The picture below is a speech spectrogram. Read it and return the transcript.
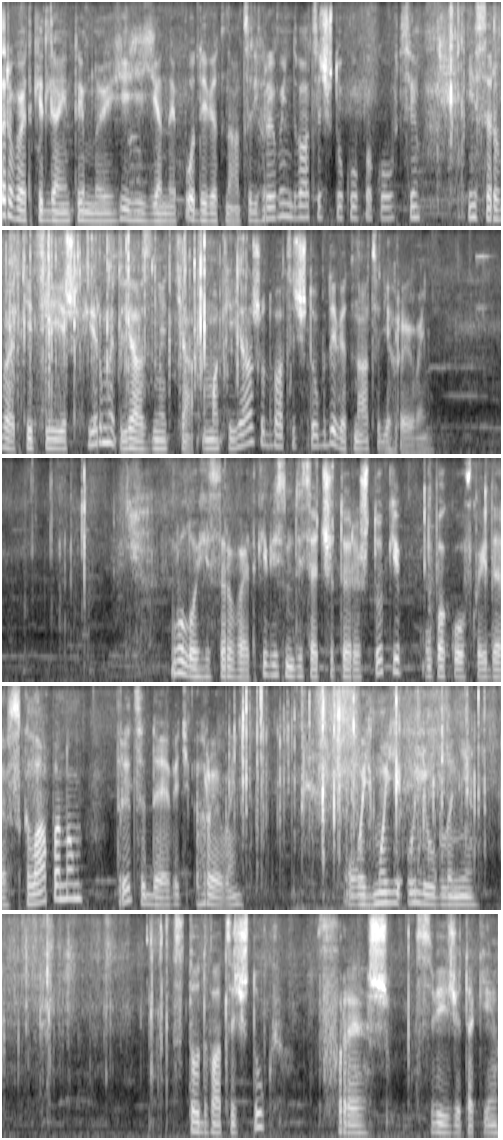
Серветки для інтимної гігієни по 19 гривень 20 штук у упаковці. І серветки цієї ж фірми для зняття макіяжу 20 штук 19 гривень. Вологі серветки 84 штуки. Упаковка йде з клапаном 39 гривень. Ой, мої улюблені. 120 штук. Фреш. Свіжі такі.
